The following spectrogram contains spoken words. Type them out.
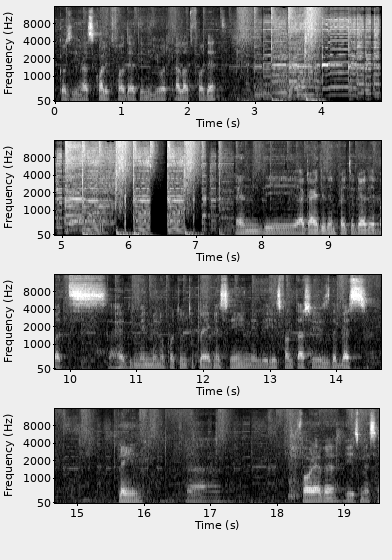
because he has quality for that and he worked a lot for that. And the, a guy didn't play together, but I had many, many opportunity to play against him, and he's fantastic. He's the best playing uh, forever. He is Messi.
